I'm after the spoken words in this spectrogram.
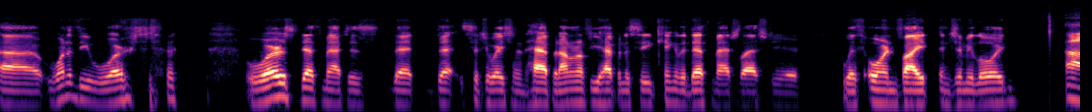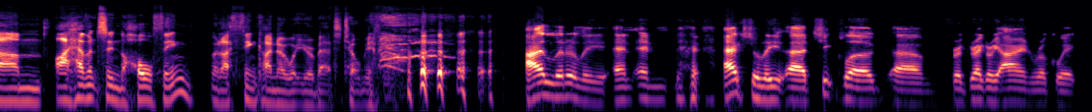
uh, one of the worst. Worst death matches that that situation had happened. I don't know if you happened to see King of the Death match last year with Orin Veidt and Jimmy Lloyd. Um, I haven't seen the whole thing, but I think I know what you're about to tell me about. I literally and and actually uh, cheap plug um, for Gregory Iron real quick.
